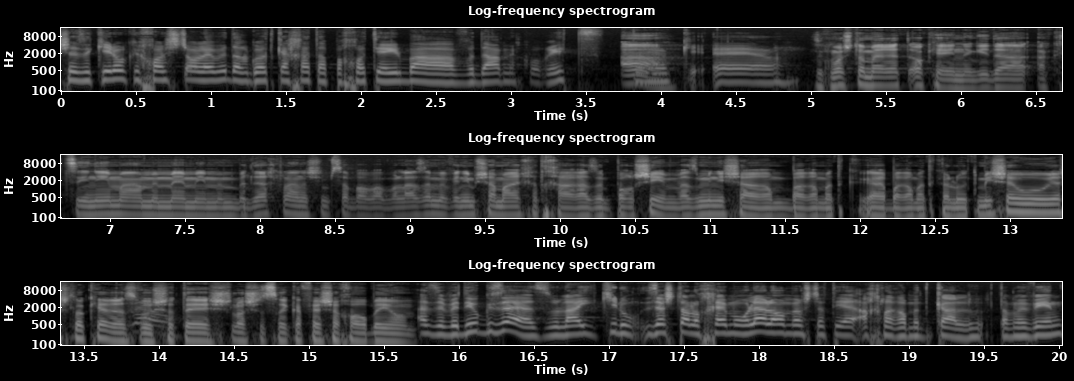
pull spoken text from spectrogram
שזה כאילו ככל שאתה עולה בדרגות ככה אתה פחות יעיל בעבודה המקורית. אה. אה, זה כמו שאת אומרת, אוקיי, נגיד הקצינים המ"מים הם בדרך כלל אנשים סבבה, אבל אז הם מבינים שהמערכת חרא, אז הם פורשים, ואז מי נשאר ברמת- ברמטכ"לות? מי שהוא, יש לו קרס והוא. שותה 13 קפה שחור ביום. אז זה בדיוק זה, אז אולי, כאילו, זה שאתה לוחם מעולה לא אומר שאתה תהיה אחלה רמטכ"ל, אתה מבין?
